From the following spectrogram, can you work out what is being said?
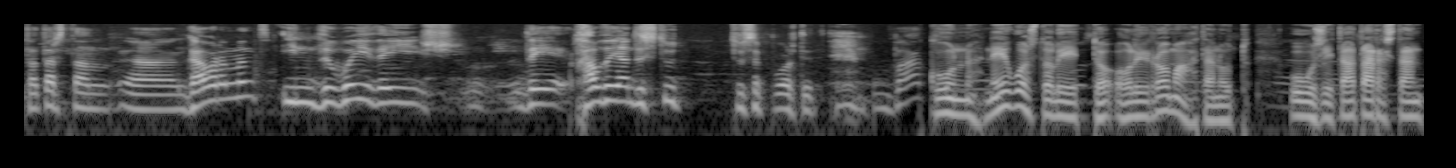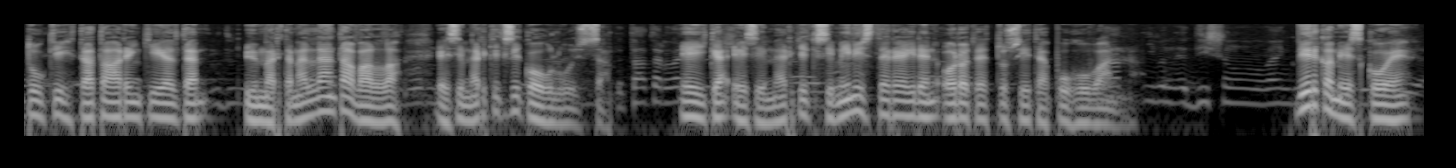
Tatarstan uh, government in the way they, they how they understood to support it. But Kun Neuvostoliitto oli romahtanut, uusi Tatarstan tuki tataarin kieltä ymmärtämällään tavalla esimerkiksi kouluissa, eikä esimerkiksi ministereiden odotettu sitä puhuvan. Virkamieskoe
